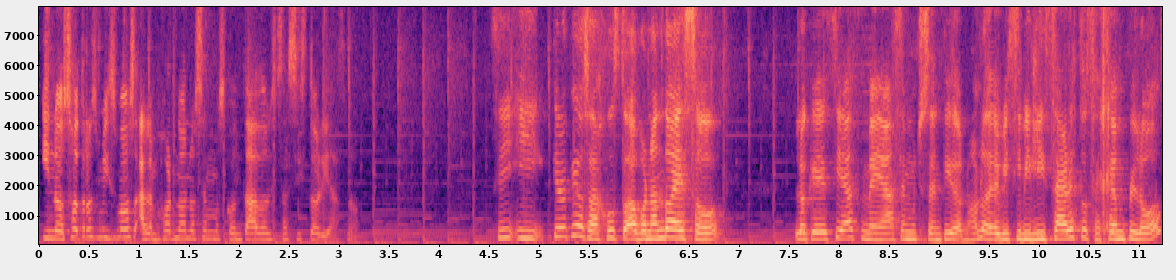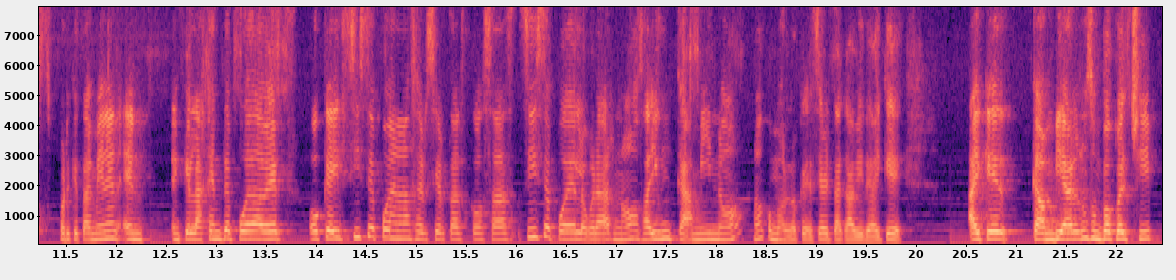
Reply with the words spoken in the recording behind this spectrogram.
y nosotros mismos a lo mejor no nos hemos contado estas historias, ¿no? Sí, y creo que, o sea, justo abonando a eso, lo que decías me hace mucho sentido, ¿no? Lo de visibilizar estos ejemplos, porque también en, que la gente pueda ver, ok, sí se pueden hacer ciertas cosas, sí se puede lograr, ¿no? O sea, hay un camino, ¿no? Como lo que decía ahorita Gaby, hay que, hay que cambiarnos un poco el chip.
